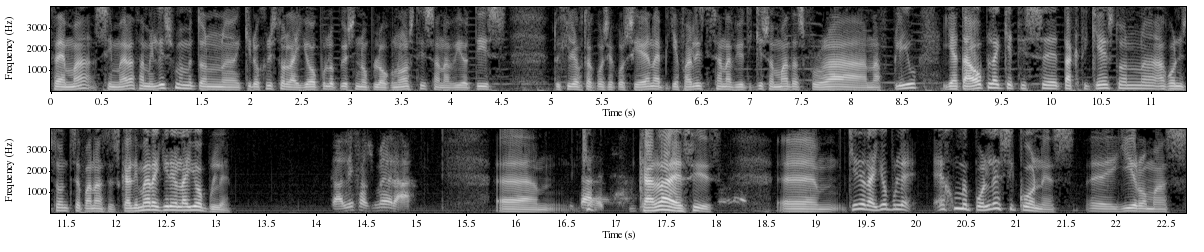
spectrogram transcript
θέμα. Σήμερα θα μιλήσουμε με τον κύριο Χρήστο Λαγιόπουλο, ο οποίος είναι οπλογνώστης, αναβιωτής του 1821, επικεφαλής της αναβιωτικής ομάδας Φρουρά Ναυπλίου, για τα όπλα και τις ε, τακτικές των αγωνιστών της Επανάστασης. Καλημέρα κύριε Λαγιόπουλε. Καλή σας μέρα. Ε, καλά εσείς. Ε, κύριε Ραγιόπουλε, έχουμε πολλές εικόνες ε, γύρω μας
